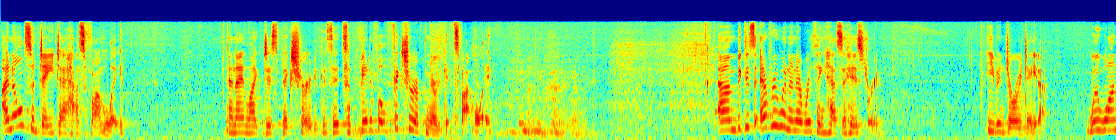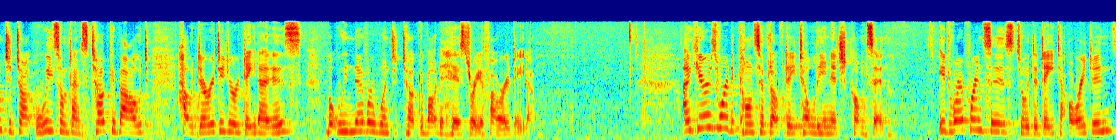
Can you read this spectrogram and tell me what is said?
And also data has family. And I like this picture because it's a beautiful picture of meerkat's family. Um, because everyone and everything has a history, even your data. We want to talk, we sometimes talk about how dirty your data is, but we never want to talk about the history of our data. And here's where the concept of data lineage comes in. It references to the data origins,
